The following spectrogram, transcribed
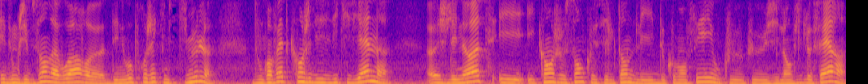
Et donc j'ai besoin d'avoir des nouveaux projets qui me stimulent. Donc en fait, quand j'ai des idées qui viennent, euh, je les note. Et, et quand je sens que c'est le temps de, les, de commencer ou que, que j'ai l'envie de le faire,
